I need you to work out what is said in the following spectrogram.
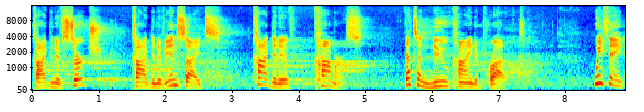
cognitive search, cognitive insights, cognitive commerce. That's a new kind of product. We think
